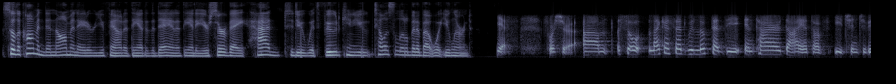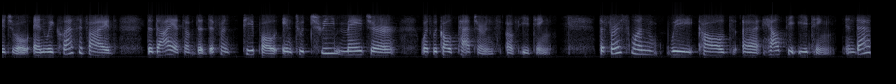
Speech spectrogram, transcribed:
So the common denominator you found at the end of the day and at the end of your survey had to do with food. Can you tell us a little bit about what you learned? Yes, for sure. Um, so, like I said, we looked at the entire diet of each individual and we classified the diet of the different people into three major, what we call patterns of eating. The first one we called uh, healthy eating, and that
